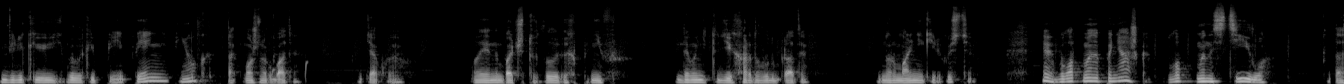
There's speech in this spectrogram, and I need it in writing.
великий великий пі- пень, пеньок. Так, можна рубати. Дякую. Але я не бачу тут великих пнів. Де мені тоді хардвуд брати? В нормальній кількості. Як була б в мене пеняшка, було б в мене стіло. Та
